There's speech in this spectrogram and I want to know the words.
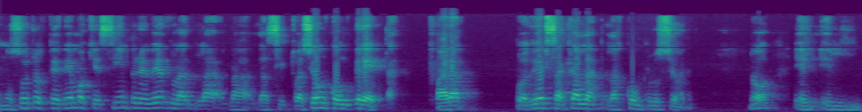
Nosotros tenemos que siempre ver la, la, la, situación concreta para poder sacar las conclusiones. ¿no? El, el,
